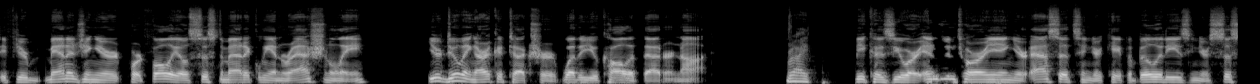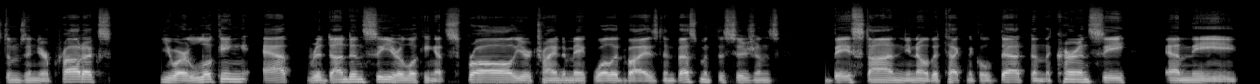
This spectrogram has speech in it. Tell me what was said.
if you're managing your portfolio systematically and rationally, you're doing architecture, whether you call it that or not. Right. Because you are inventorying your assets and your capabilities and your systems and your products you are looking at redundancy, you're looking at sprawl, you're trying to make well-advised investment decisions based on, you know, the technical debt and the currency and the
